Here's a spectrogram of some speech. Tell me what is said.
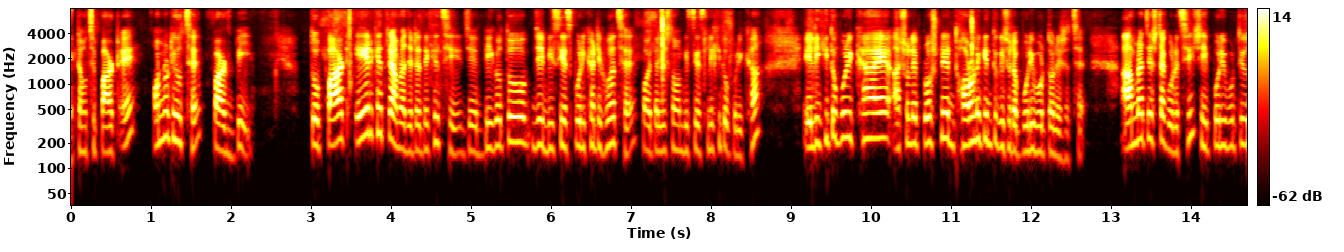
একটা হচ্ছে পার্ট এ অন্যটি হচ্ছে পার্ট বি তো পার্ট এ এর ক্ষেত্রে আমরা যেটা দেখেছি যে বিগত যে বিসিএস পরীক্ষাটি হয়েছে, পঁয়তাল্লিশতম বিসিএস লিখিত পরীক্ষা, এই লিখিত পরীক্ষায় আসলে প্রশ্নের ধরনে কিন্তু কিছুটা পরিবর্তন এসেছে। আমরা চেষ্টা করেছি সেই পরিবর্তিত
